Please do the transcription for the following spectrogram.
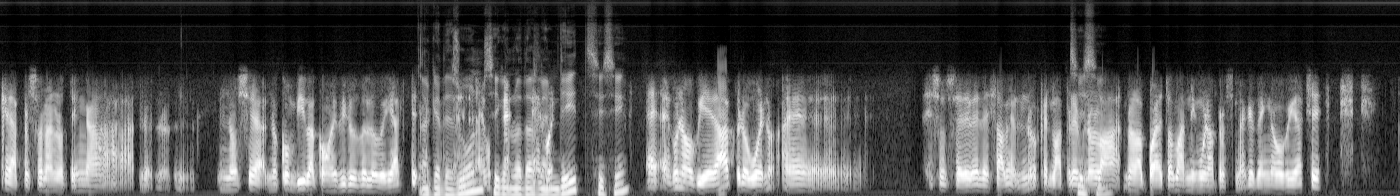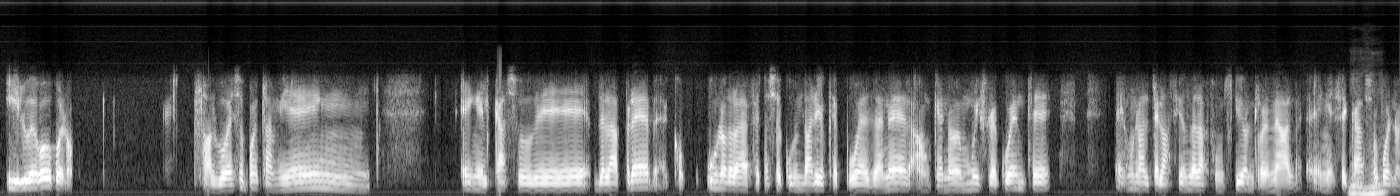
que la persona no tenga, no, no- no sea, no conviva con el virus del VIH. Aquest és un, sí que nosaltres l'hem dit, sí, sí. Es una obviedad, pero bueno, eh, eso se debe de saber, ¿no? Que la PrEP Sí, no, sí. La, no la puede tomar ninguna persona que tenga VIH. Y luego, bueno, salvo eso, pues también en el caso de, de la PrEP, uno de los efectos secundarios que puede tener, aunque no es muy frecuente, es una alteración de la función renal. En ese caso, bueno,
